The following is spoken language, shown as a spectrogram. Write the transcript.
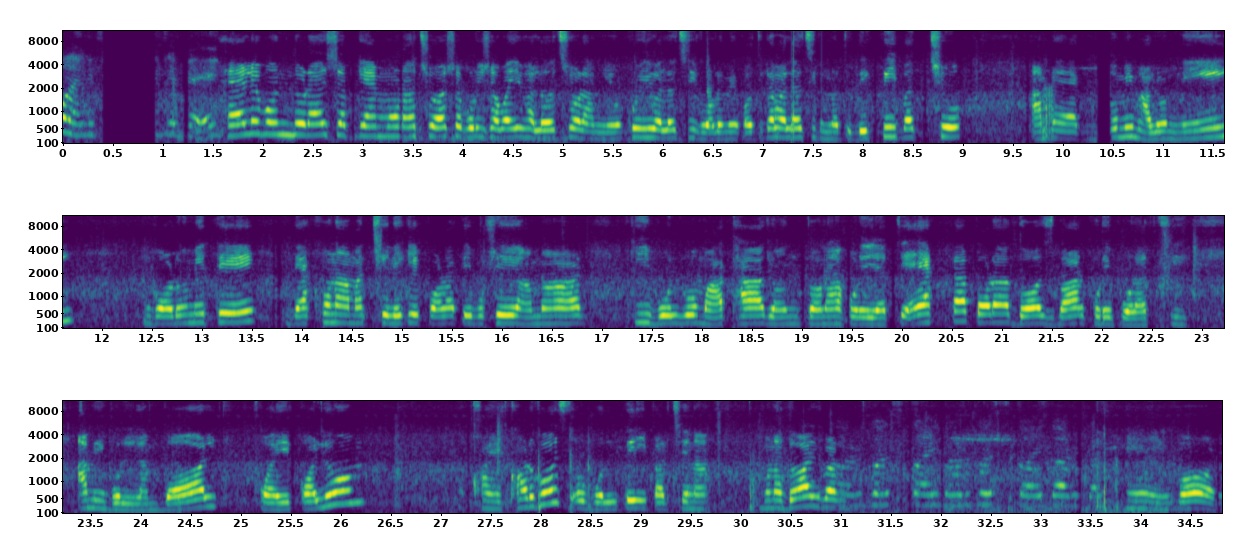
হয়ে হ্যালো বন্ধুরা, সব কেমন আছো? আশা করি সবাই ভালো আছো আর আমিও খুবই ভালো আছি। গরমে কতটা ভালো আছি তোমরা তো দেখতেই পাচ্ছ। আমরা একদমই ভালো নেই। গরমেতে দেখো না আমার ছেলেকে পড়াতে বসে আমার, কি বলব, মাথা যন্ত্রণা করে যাচ্ছে। একটা পড়া দশ বার করে পড়াচ্ছি। আমি বললাম, বল, কয়ে কলম খরগোশ ও বলতেই পারছে না। মনে হয় দশ বার হুম বর।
